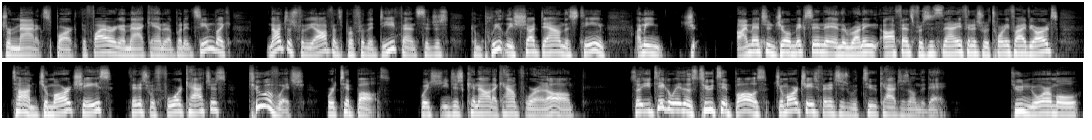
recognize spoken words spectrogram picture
dramatic spark, the firing of Matt Canada, but it seemed like not just for the offense, but for the defense to just completely shut down this team. I mean, I mentioned Joe Mixon and the running offense for Cincinnati finished with 25 yards. Tom, Ja'Marr Chase finished with four catches, two of which were tip balls, which you just cannot account for at all. So you take away those two tip balls, Ja'Marr Chase finishes with two catches on the day. Two normal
